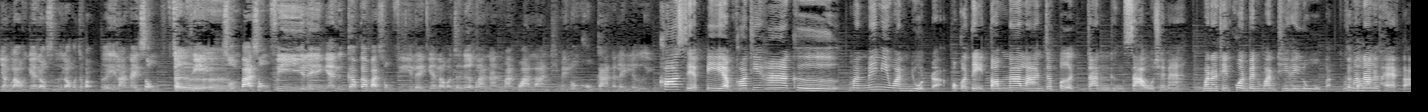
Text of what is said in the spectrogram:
อย่างเราเนี้ยเราซื้อเราก็จะแบบเอ้ยร้านไหนส่งส่งฟรีเออเออศูนย์บาทส่งฟรีอะไรอย่างเงี้ยหรือเก้าเก้าบาทส่งฟรีอะไรอย่างเงี้ยเราก็จะเลือกร้านนั้นมากกว่าร้านที่ไม่ร่วมโครงการอะไรเลย ข้อเสียเปรียบข้อที่ 5 คือ มันไม่มีวันหยุดอะปกติต้อมหน้าร้านจะเปิดจันทร์ถึงเสาร์ใช่ไหมวันอาทิตย์ควรเป็นวันที่ให้ลูกอะก็ต้องมานั่งแพ็คอะ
